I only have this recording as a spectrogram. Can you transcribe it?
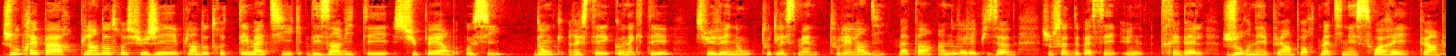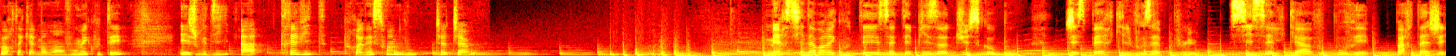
Je vous prépare plein d'autres sujets, plein d'autres thématiques, des invités superbes aussi. Donc restez connectés. Suivez-nous toutes les semaines, tous les lundis matin, un nouvel épisode. Je vous souhaite de passer une très belle journée, peu importe, matinée, soirée, peu importe à quel moment vous m'écoutez. Et je vous dis à très vite. Prenez soin de vous. Ciao, ciao. Merci d'avoir écouté cet épisode jusqu'au bout. J'espère qu'il vous a plu. Si c'est le cas, vous pouvez partager,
